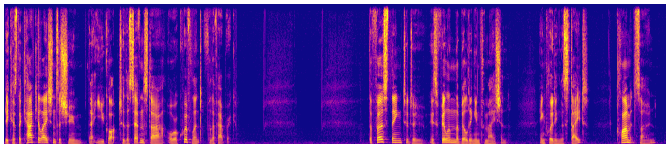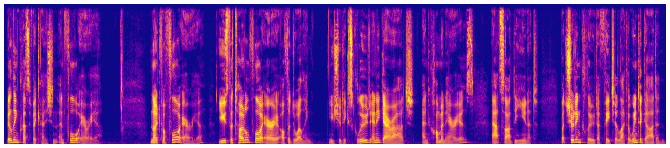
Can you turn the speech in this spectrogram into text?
because the calculations assume that you got to the 7 star or equivalent for the fabric. The first thing to do is fill in the building information, including the state, climate zone, building classification and floor area. Note for floor area, Use the total floor area of the dwelling. You should exclude any garage and common areas outside the unit, but should include a feature like a winter garden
